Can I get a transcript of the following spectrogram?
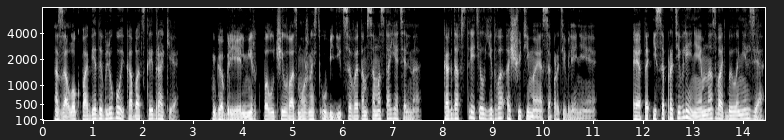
– залог победы в любой кабацкой драке. Габриэль Мирт получил возможность убедиться в этом самостоятельно. когда встретил едва ощутимое сопротивление. Это и сопротивлением назвать было нельзя.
